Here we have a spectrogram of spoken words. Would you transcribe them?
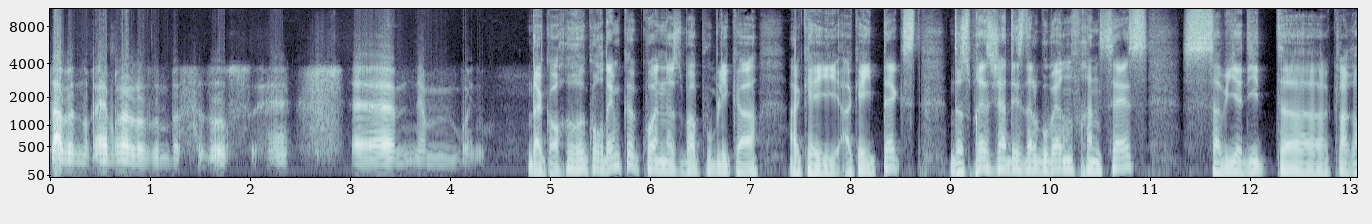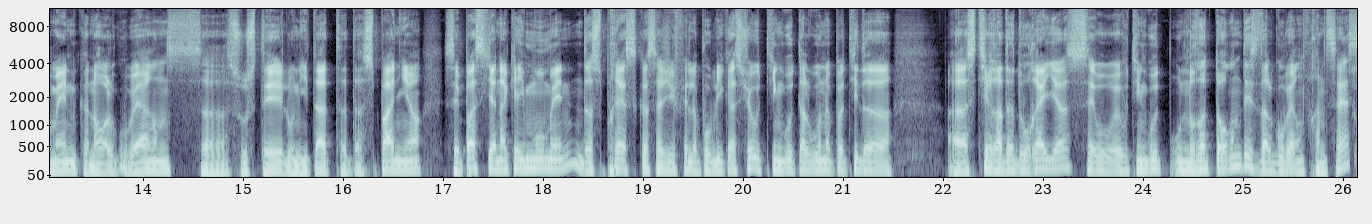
saben rebre els ambaixadors, eh? eh bueno, D'acord. Recordem que quan es va publicar aquell, aquell text, després ja des del govern francès s'havia dit uh, clarament que no, el govern sosté l'unitat d'Espanya. Sé pas si en aquell moment, després que s'hagi fet la publicació, heu tingut alguna petita estirada d'orelles, heu, heu tingut un retorn des del govern francès?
